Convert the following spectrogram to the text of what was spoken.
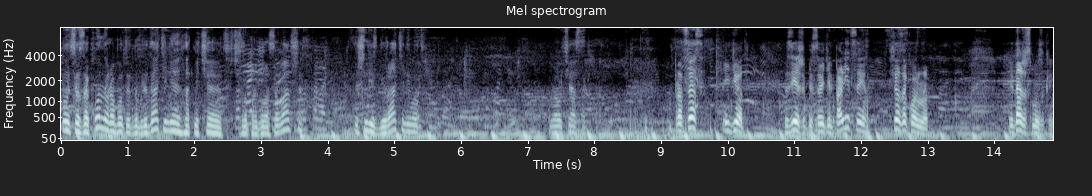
Вот все законно, работают наблюдатели, отмечают число проголосовавших. Пришли избиратели вот на участок. Процесс идет. Здесь же представитель полиции. Все законно. И даже с музыкой.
